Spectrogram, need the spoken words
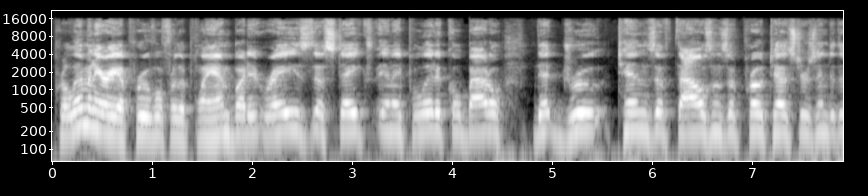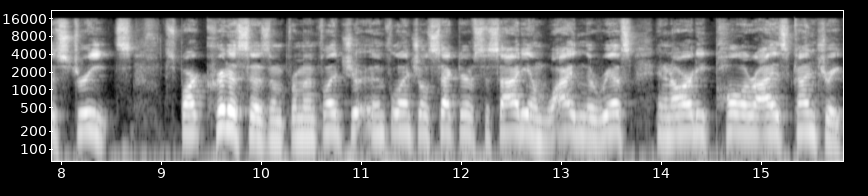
preliminary approval for the plan, but it raised the stakes in a political battle that drew tens of thousands of protesters into the streets sparked criticism from influential, influential sector of society and widened the rifts in an already polarized country.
